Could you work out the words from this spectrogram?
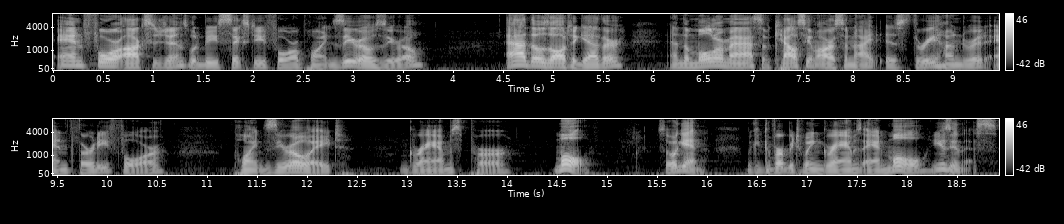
And 4 oxygens would be 64.00. Add those all together and the molar mass of calcium arsenite is 334.08 grams per mole. So again, we can convert between grams and mole using this.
